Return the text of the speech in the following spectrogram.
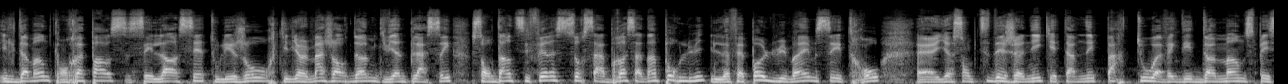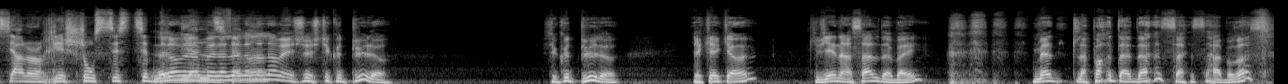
il demande qu'on repasse ses lacets tous les jours, qu'il y a un majordome qui vienne placer son dentifrice sur sa brosse à dents pour lui. Il le fait pas lui-même, c'est trop. Euh, il y a son petit déjeuner qui est amené partout avec des demandes spéciales, un six types Non, non, non, miel non, non, non, différents. non, non, non, mais je, je t'écoute plus, là. Je t'écoute plus, là. Il y a quelqu'un qui vient dans la salle de bain, mettre la pâte à dents, sa, sa brosse.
